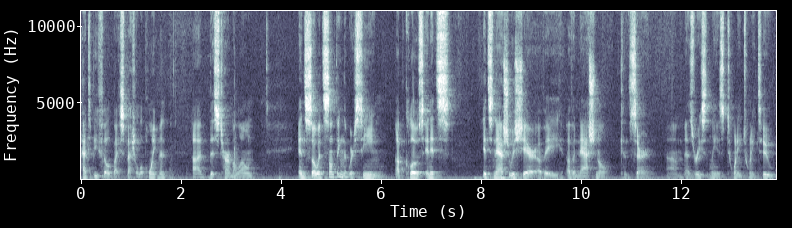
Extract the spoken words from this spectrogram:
had to be filled by special appointment uh, this term alone. And so it's something that we're seeing up close, and it's, it's Nashua's share of a, of a national concern. Um, As recently as 2022,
